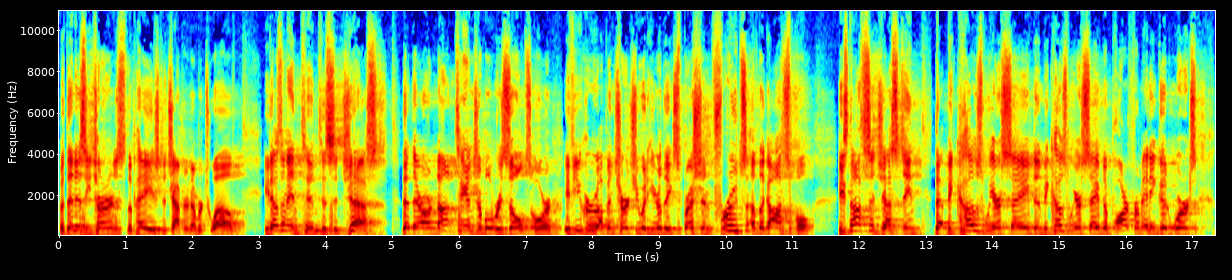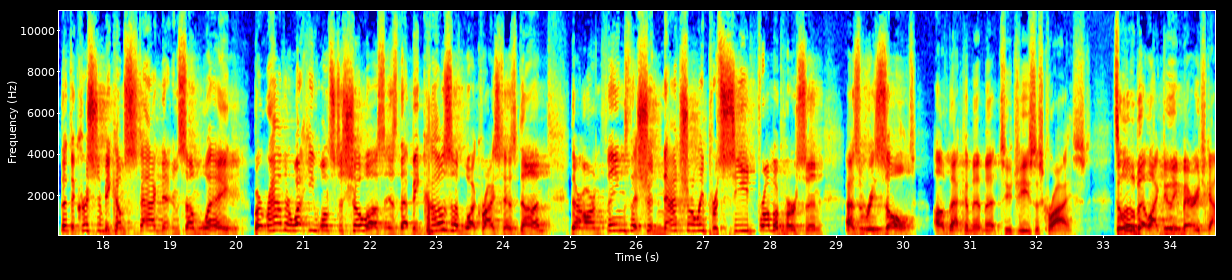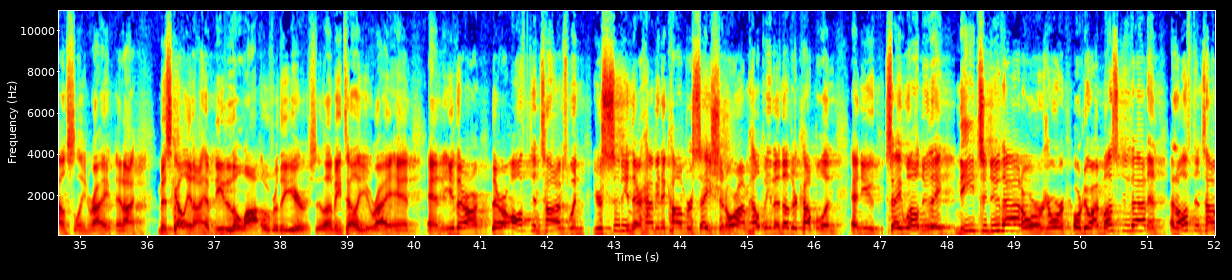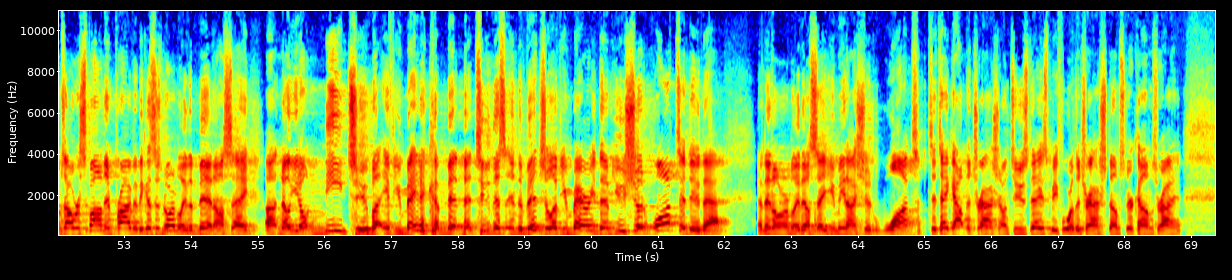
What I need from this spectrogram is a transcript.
But then as he turns the page to chapter number 12, he doesn't intend to suggest that there are not tangible results, or if you grew up in church, you would hear the expression fruits of the gospel. He's not suggesting that because we are saved and because we are saved apart from any good works, that the Christian becomes stagnant in some way, but rather what he wants to show us is that because of what Christ has done, there are things that should naturally proceed from a person as a result of that commitment to Jesus Christ. It's a little bit like doing marriage counseling, right? And I, Miss Kelly and I have needed a lot over the years. Let me tell you, right? And and there are there are often times when you're sitting there having a conversation, or I'm helping another couple, and and you say, well, do they need to do that, or or or do I must do that? And and oftentimes I'll respond in private because it's normally the men. I'll say, uh, no, you don't need to, but if you made a commitment to this individual, if you married them, you should want to do that. And then normally they'll say, You mean I should want to take out the trash on Tuesdays before the trash dumpster comes, right?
